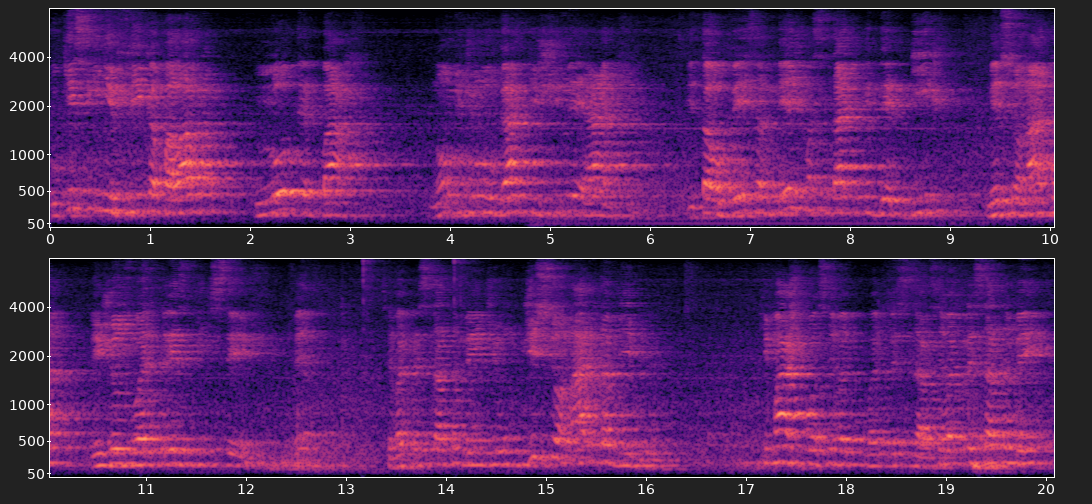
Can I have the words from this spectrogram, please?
o que significa a palavra Lodebar, nome de um lugar de Gileade, e talvez a mesma cidade de Debir, mencionada em Josué 13, 26. Tá vendo? Você vai precisar também de um dicionário da Bíblia. Que mais você vai, vai precisar? Você vai precisar também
